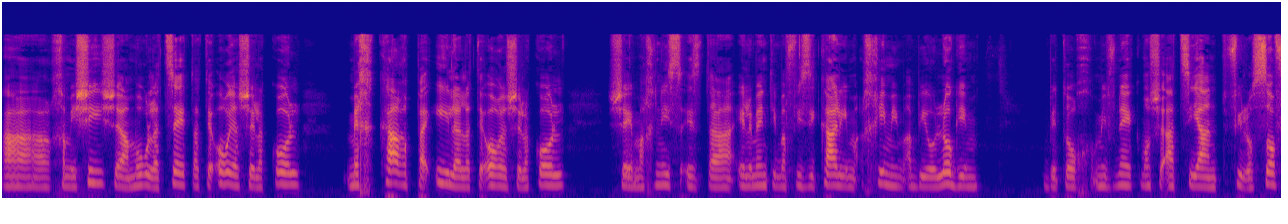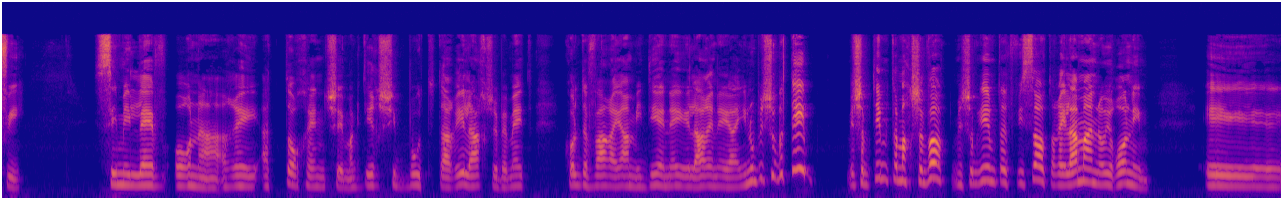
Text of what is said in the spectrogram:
החמישי שאמור לצאת, התיאוריה של הכל, מחקר פעיל על התיאוריה של הכל, שמכניס את האלמנטים הפיזיקליים, הכימיים, הביולוגיים, בתוך מבנה, כמו שאת ציינת, פילוסופי. שימי לב, אורנה, הרי התוכן שמגדיר שיבוט, תארי לך שבאמת כל דבר היה מ-DNA אל RNA, היינו משובטים, משבטים את המחשבות, משבטים את התפיסות, הרי למה הנוירונים? אה,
